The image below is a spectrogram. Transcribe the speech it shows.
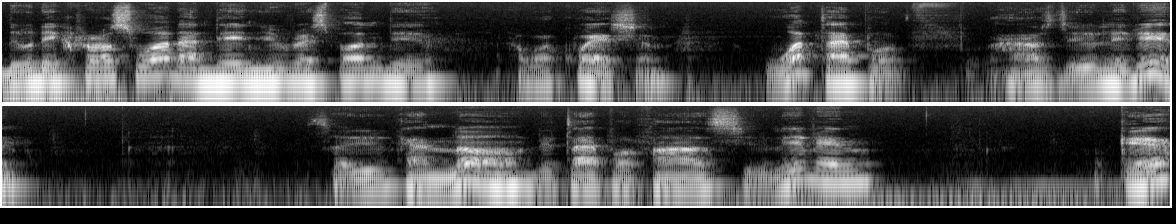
Do the crossword and then you respond the our question. What type of house do you live in so you can know the type of house you live in okay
